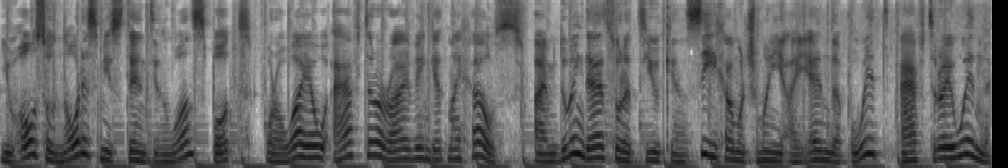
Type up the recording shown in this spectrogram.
You also notice me stand in one spot for a while after arriving at my house. I'm doing that so that you can see how much money I end up with after I win.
